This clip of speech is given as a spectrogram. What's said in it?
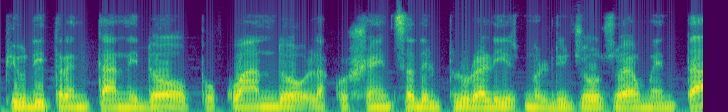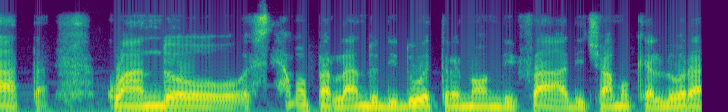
più di 30 anni dopo, quando la coscienza del pluralismo religioso è aumentata, quando stiamo parlando di due o tre mondi fa, diciamo che allora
